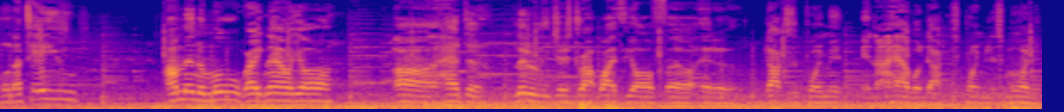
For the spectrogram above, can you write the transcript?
when I tell you, I'm in the mood right now, y'all. Uh, had to literally just drop wifey off uh, at a doctor's appointment, and I have a doctor's appointment this morning,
